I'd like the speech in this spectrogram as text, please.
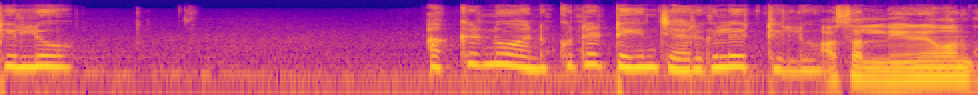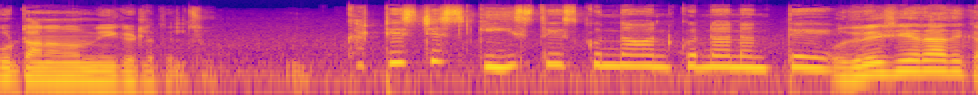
టిల్లు. అక్కడ నువ్వు అనుకున్నట్టు ఏం జరగలేదు టిల్లు. అసలు నేనేమనుకుంటానో నీకెట్లా తెలుసు? కట్టేసి జస్ట్ కీస్ తీసుకుందాం అనుకున్నాను అంతే వదిలేసే రాధిక.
